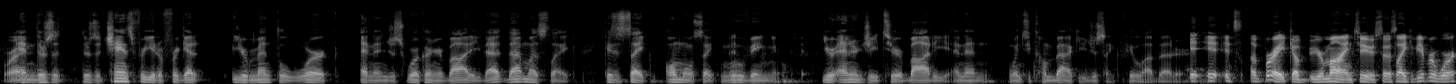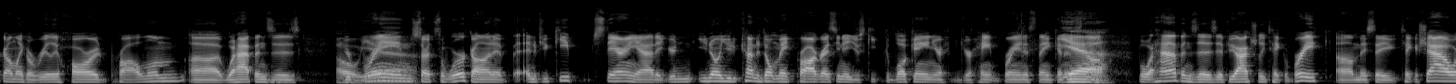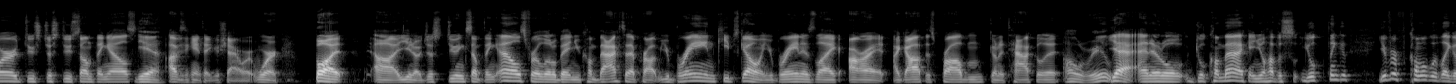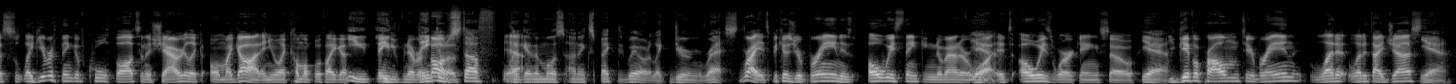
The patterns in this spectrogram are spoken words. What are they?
Right. And there's a there's a chance for you to forget your mental work and then just work on your body. That that must like because it's like almost like moving your energy to your body, and then once you come back, you just like feel a lot better. it, it, it's a break of your mind too. So it's like if you ever work on like a really hard problem, uh, what happens is your Oh, brain yeah. starts to work on it, and if you keep staring at it, you're you know you kind of don't make progress. You know you just keep looking, and your your brain is thinking and Yeah. stuff. But what happens is if you actually take a break, um, they say take a shower, do just do something else. Yeah. obviously can't take a shower at work, but uh, you know, just doing something else for a little bit, and you come back to that problem. Your brain keeps going. Your brain is like, all right, I got this problem, gonna tackle it. oh really? Yeah, and it'll you'll come back and you'll have a you'll think of you ever come up with like a like you ever think of cool thoughts in the shower? You're like, oh my god, and you like come up with like a you, thing you you've never think thought of, of. stuff Yeah. like in the most unexpected way or like during rest. Right, it's because your brain is always thinking no matter Yeah. what. It's always working. So Yeah. you give a problem to your brain, let it let it digest. Yeah.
